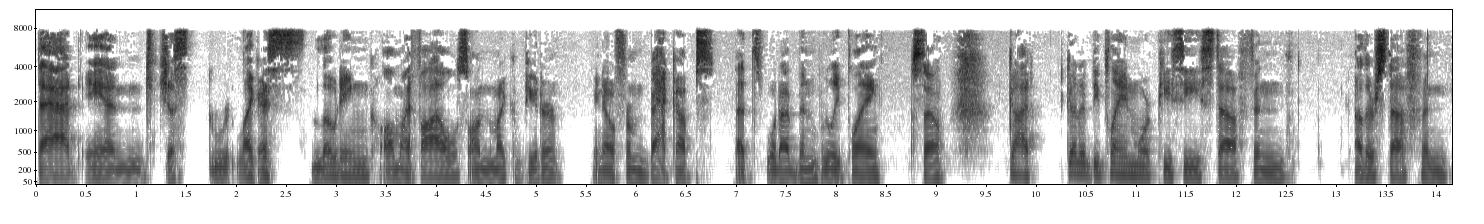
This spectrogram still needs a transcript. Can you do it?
that and just like I s- loading all my files on my computer, you know, from backups. That's what I've been really playing. So, got gonna be playing more PC stuff and other stuff and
